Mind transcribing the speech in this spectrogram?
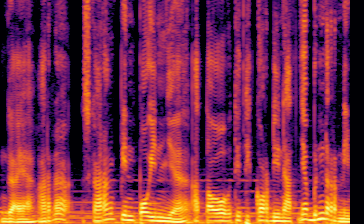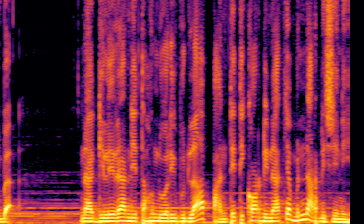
nggak ya karena sekarang pinpointnya atau titik koordinatnya bener nih mbak nah giliran di tahun 2008 titik koordinatnya benar di sini.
